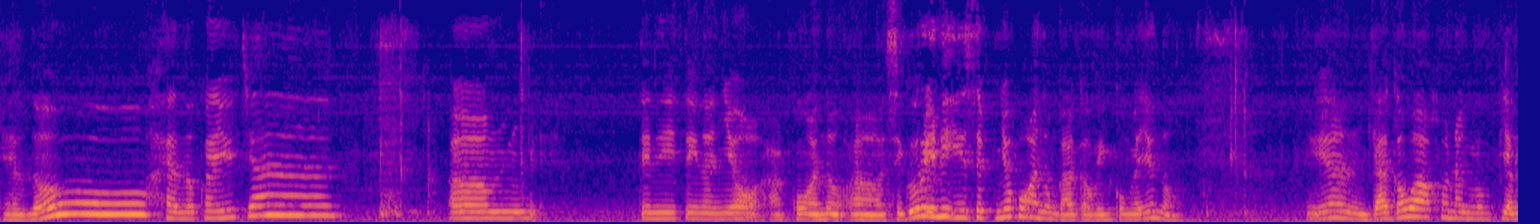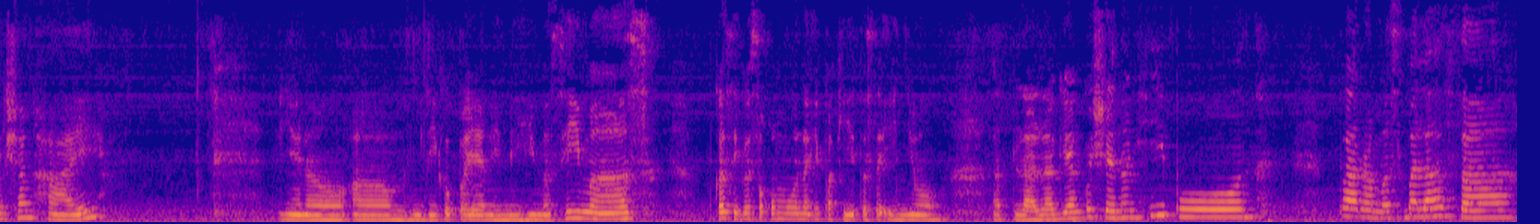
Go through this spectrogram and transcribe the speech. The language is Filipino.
Hello! Hello kayo dyan! Um, tinitingnan nyo ako ano, ah, siguro iniisip nyo kung anong gagawin ko ngayon, no? Ayan, gagawa ako ng lumpiang Shanghai. You know, um, hindi ko pa yan hinihimas-himas. Kasi gusto ko muna ipakita sa inyo. At lalagyan ko siya ng hipon para mas malasa.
